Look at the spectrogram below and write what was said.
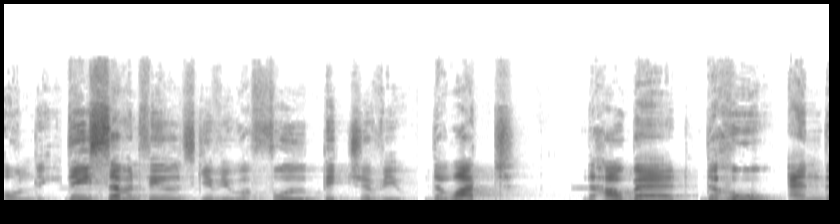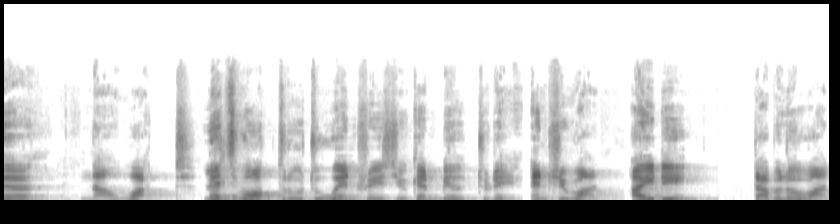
only. These seven fields give you a full picture view. The what, the how bad, the who, and the now what. Let's walk through two entries you can build today. Entry 1 ID 001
